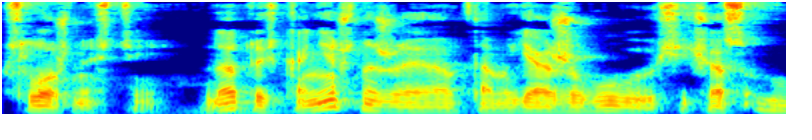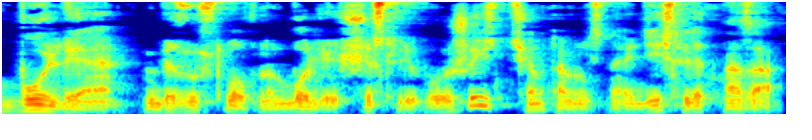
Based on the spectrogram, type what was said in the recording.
сложностей. Да, то есть, конечно же, там я живу сейчас более, безусловно, более счастливую жизнь, чем там, не знаю, 10 лет назад.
